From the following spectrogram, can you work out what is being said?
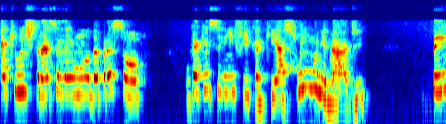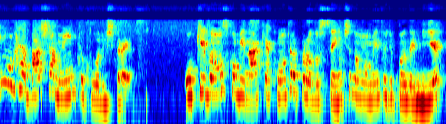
é que o estresse é imunodepressor. O que é que isso significa? Que a sua imunidade tem um rebaixamento por estresse. O que vamos combinar que é contraproducente no momento de pandemia,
